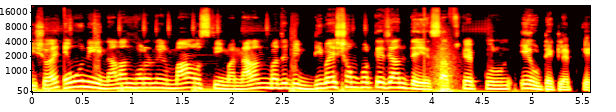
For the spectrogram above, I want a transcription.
বিষয়। এমনই নানান ধরনের মাউস কিংবা নানান বাজেটের ডিভাইস সম্পর্কে জানতে সাবস্ক্রাইব করুন এউটেক ল্যাবকে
